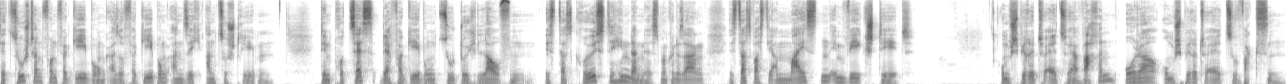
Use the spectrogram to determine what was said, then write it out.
Der Zustand von Vergebung, also Vergebung an sich anzustreben, den Prozess der Vergebung zu durchlaufen, ist das größte Hindernis, man könnte sagen, ist das, was dir am meisten im Weg steht, um spirituell zu erwachen oder um spirituell zu wachsen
